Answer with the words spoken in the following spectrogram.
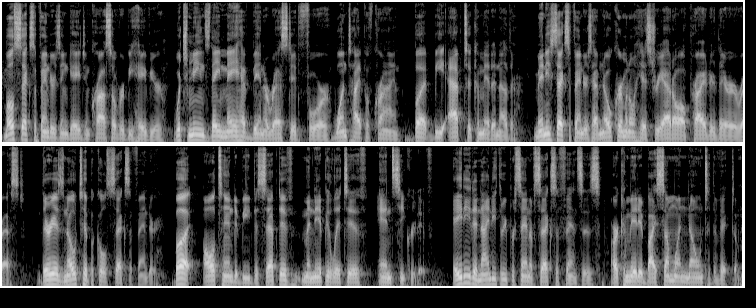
Most sex offenders engage in crossover behavior, which means they may have been arrested for one type of crime, but be apt to commit another. Many sex offenders have no criminal history at all prior to their arrest. There is no typical sex offender but all tend to be deceptive, manipulative, and secretive. 80 to 93% of sex offenses are committed by someone known to the victim.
